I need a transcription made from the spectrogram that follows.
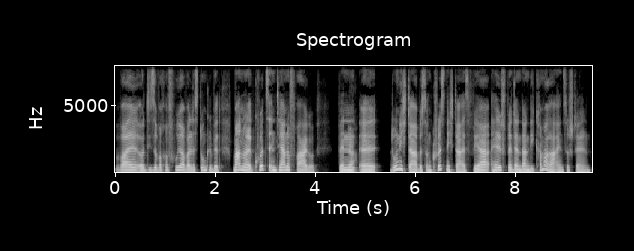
weil äh, diese Woche früher, weil es dunkel wird. Manuel, kurze interne Frage. Wenn Ja. äh, du nicht da bist und Chris nicht da ist, wer hilft mir denn dann, die Kamera einzustellen?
